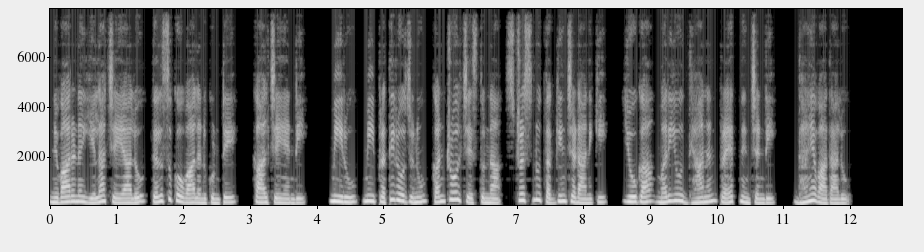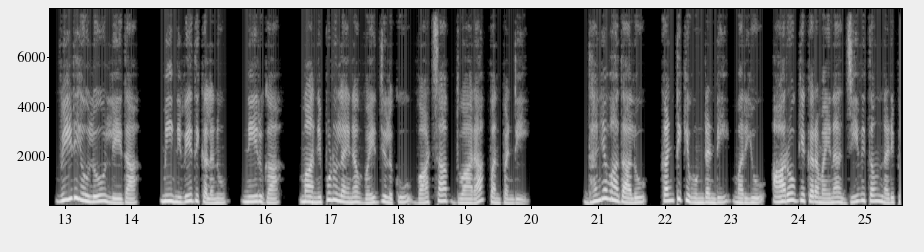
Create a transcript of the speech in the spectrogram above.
నివారణ ఎలా చేయాలో తెలుసుకోవాలనుకుంటే కాల్ చేయండి. మీరు మీ ప్రతిరోజును కంట్రోల్ చేస్తున్న స్ట్రెస్ను తగ్గించడానికి యోగా మరియు ధ్యానం ప్రయత్నించండి. ధన్యవాదాలు. వీడియోలో లేదా మీ నివేదికలను నేరుగా మా నిపుణులైన వైద్యులకు వాట్సాప్ ద్వారా పంపండి. ధన్యవాదాలు. కంటికి ఉండండి మరియు ఆరోగ్యకరమైన జీవితం నడిపి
